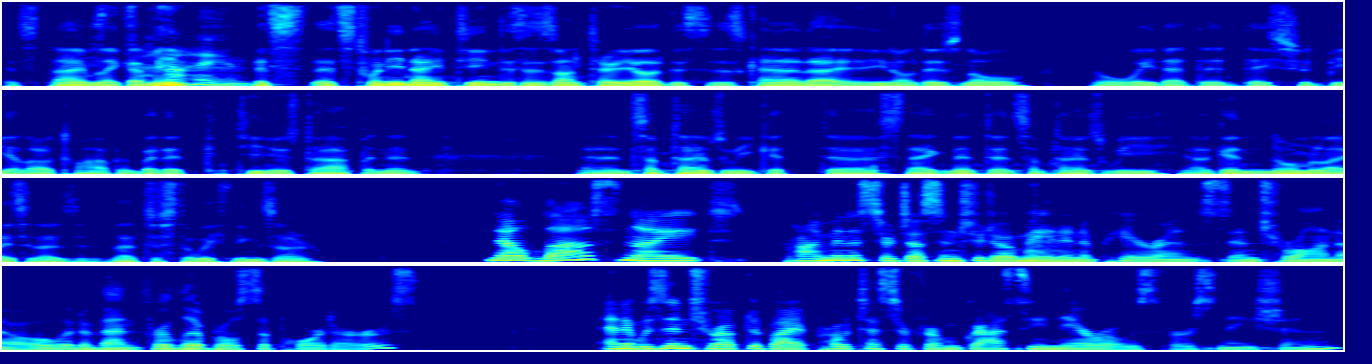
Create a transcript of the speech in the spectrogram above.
It's time. It's like time. I mean, it's it's 2019. This is Ontario. This is Canada. You know, there's no no way that they, they should be allowed to happen, but it continues to happen, and and sometimes we get uh, stagnant, and sometimes we again normalize it as that's just the way things are. Now, last night, Prime Minister Justin Trudeau made an appearance in Toronto, an event for Liberal supporters, and it was interrupted by a protester from Grassy Narrows First Nation.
